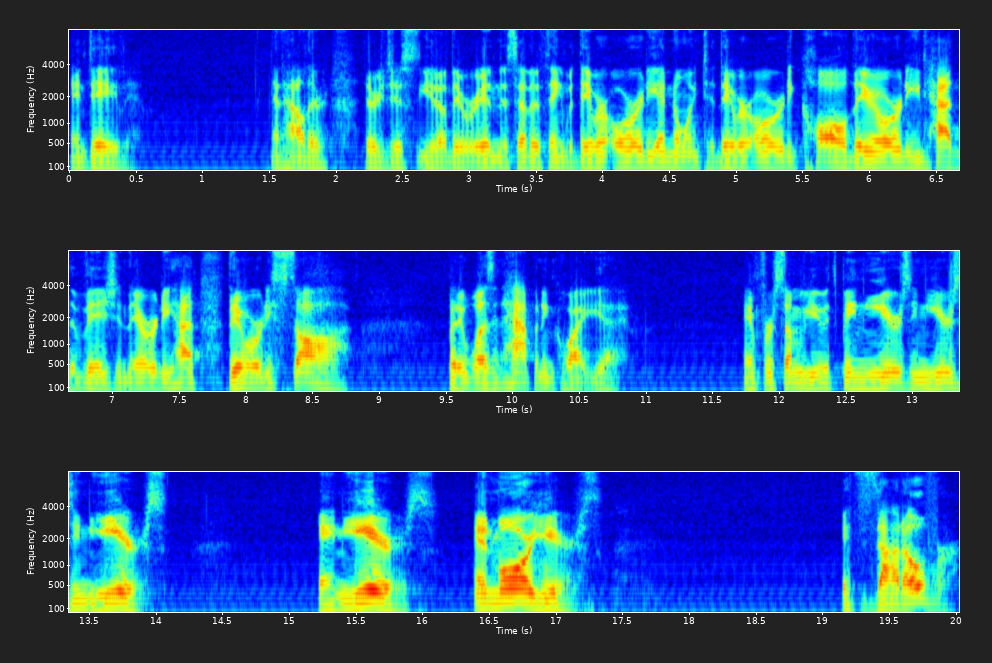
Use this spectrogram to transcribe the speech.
and David, and how they're they're just you know they were in this other thing, but they were already anointed, they were already called, they already had the vision, they already had they already saw, but it wasn't happening quite yet. And for some of you, it's been years and years and years, and years and more years. It's not over.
